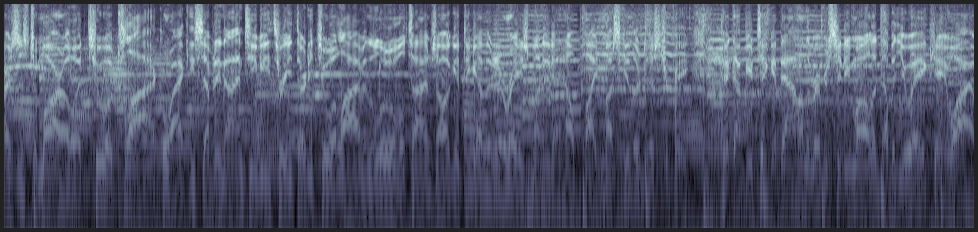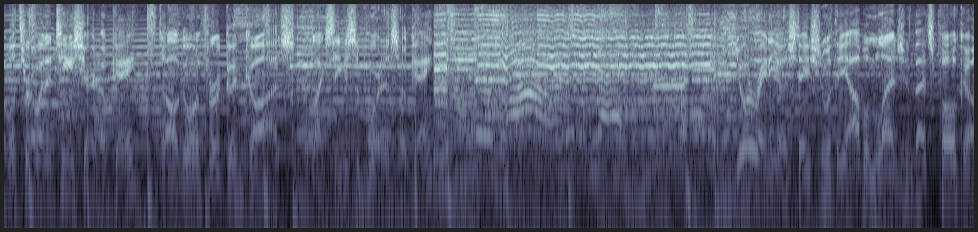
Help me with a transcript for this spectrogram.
Stars is tomorrow at 2 o'clock. Wacky 79 TV 332 Alive and the Louisville Times all get together to raise money to help fight muscular dystrophy. Pick up your ticket down on the River City Mall at WAKY. We'll throw in a t shirt, okay? It's all going for a good cause. We'd like to see you support us, okay? Your radio station with the album legend, that's Poco,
